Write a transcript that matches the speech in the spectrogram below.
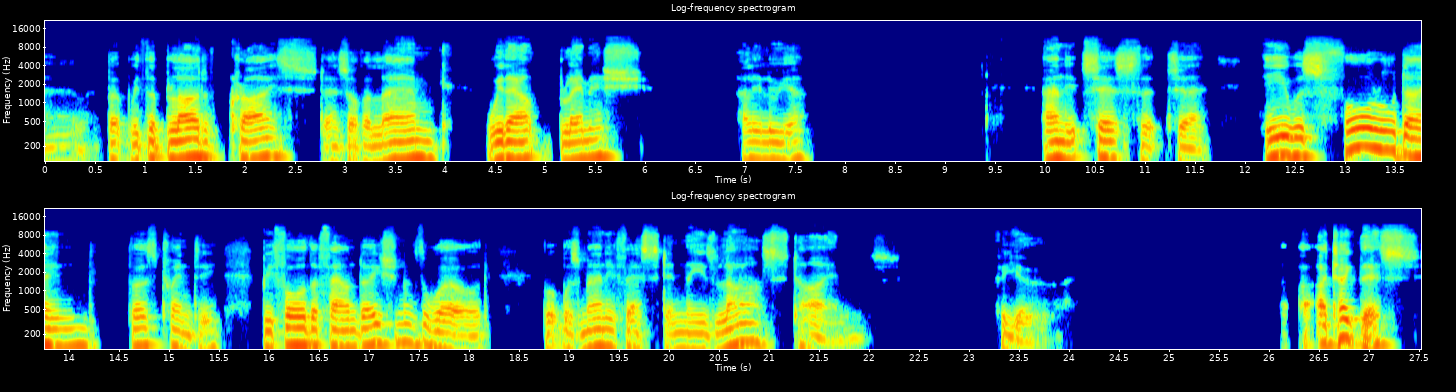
Uh, but with the blood of Christ as of a lamb without blemish. Hallelujah. And it says that uh, he was foreordained, verse 20, before the foundation of the world, but was manifest in these last times for you. I take this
